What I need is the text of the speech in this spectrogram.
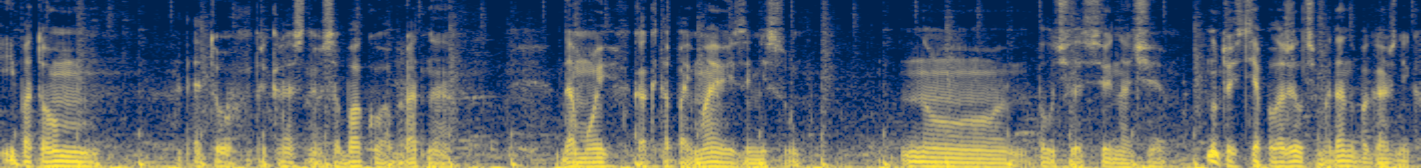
И потом эту прекрасную собаку обратно домой как-то поймаю и занесу. Но получилось все иначе. Ну, то есть я положил чемодан в багажник,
